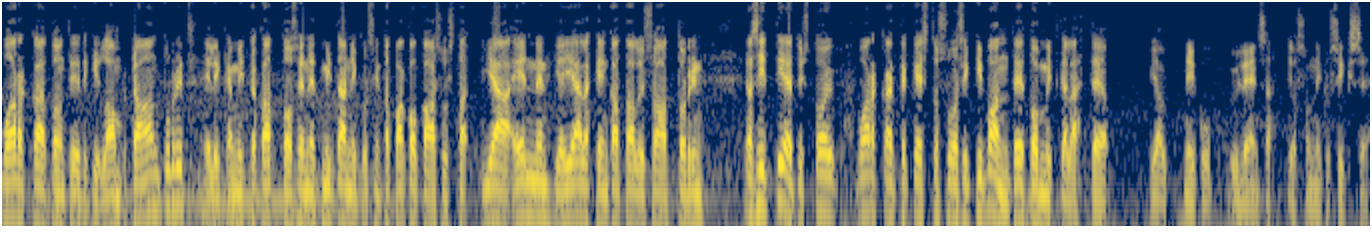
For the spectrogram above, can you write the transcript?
varkaat on tietenkin lambda-anturit, eli mitkä katsoo sen, että mitä niin siitä pakokaasusta jää ennen ja jälkeen katalysaattorin. Ja sitten tietysti toi varkaiden kestosuosikki vanteet on, mitkä lähtee ja niin kuin yleensä, jos on niin kuin sikseen.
